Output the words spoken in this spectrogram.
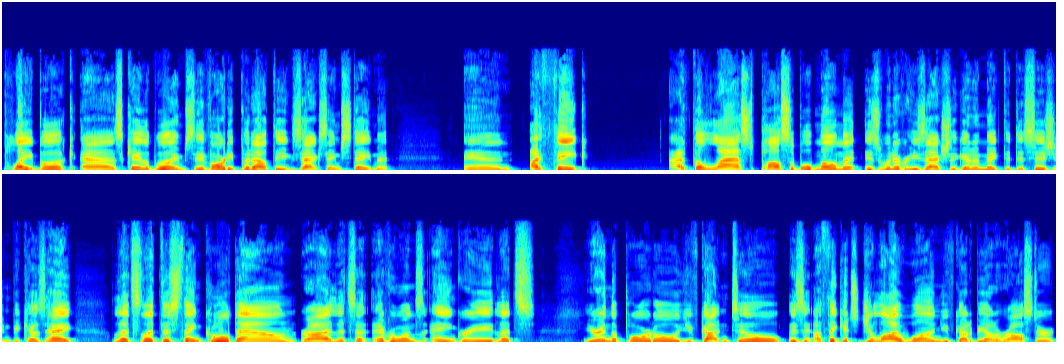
playbook as Caleb Williams. They've already put out the exact same statement, and I think at the last possible moment is whenever he's actually going to make the decision because hey, let's let this thing cool down, right? Let's uh, everyone's angry. Let's You're in the portal. You've got until is it? I think it's July one. You've got to be on a roster.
